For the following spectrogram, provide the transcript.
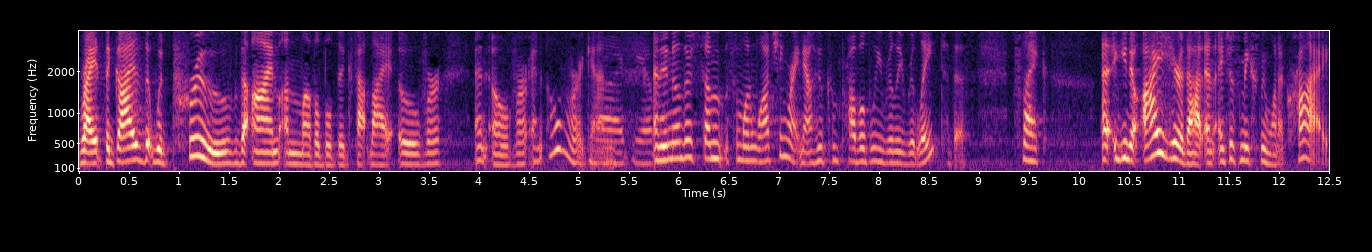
right? The guys that would prove the I'm unlovable big fat lie over and over and over again. Right, yep. And I know there's some someone watching right now who can probably really relate to this. It's like, uh, you know, I hear that and it just makes me want to cry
